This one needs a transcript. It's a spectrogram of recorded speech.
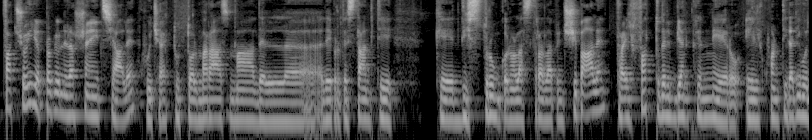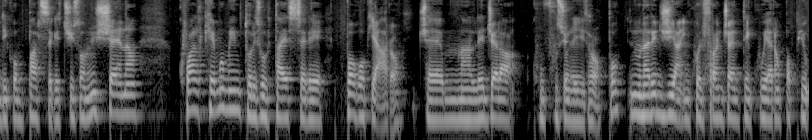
faccio io è proprio nella scena iniziale, qui c'è tutto il marasma del, dei protestanti che distruggono la strada principale, tra il fatto del bianco e nero e il quantitativo di comparse che ci sono in scena, qualche momento risulta essere poco chiaro, c'è una leggera confusione di troppo, una regia in quel frangente in cui era un po' più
